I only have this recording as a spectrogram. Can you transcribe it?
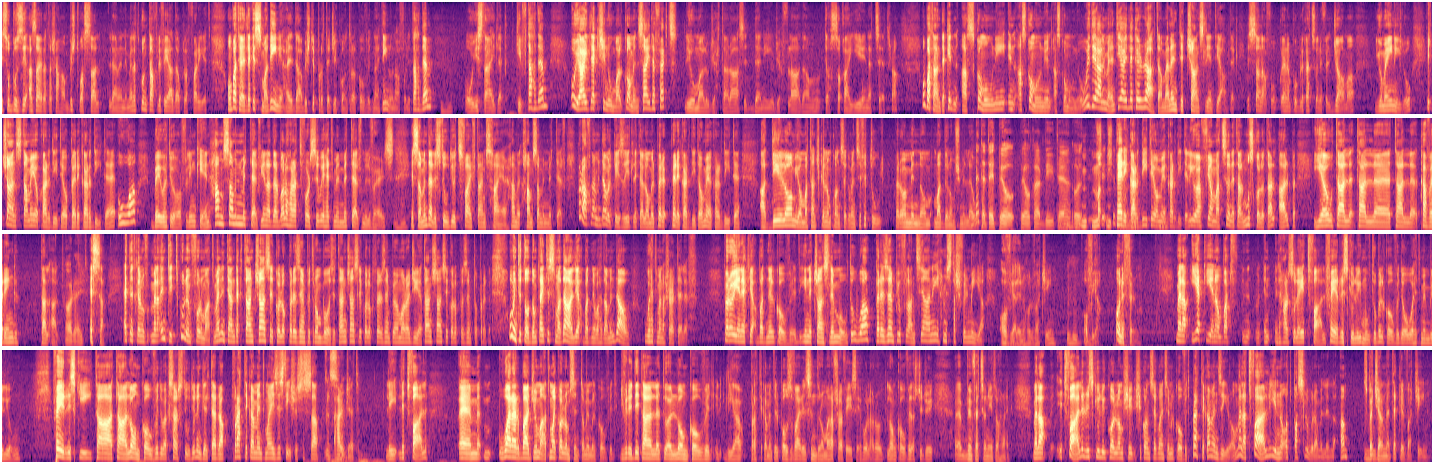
isu bużżieqa żgħira ta' xaħam biex twassal l-RNA. Mela tkun taf li fiha dawk l-affarijiet. U mbagħad jgħidlek isma' din hi qiegħda biex tipproteġik kontra l-COVID-19 u nafu li taħdem. Mhm. u jista' jgħidlek kif taħdem u jgħidlek x'inhuma l-common side effects li huma l-uġigħ ta' ras, id-deni, uġigħ fl-għadam, tħossok għajjien, eċċetera. U mbagħad għandek inqas komuni, inqas komuni, inqas komuni. U idealment jgħidlek ir-rata mela inti ċ-ċans li inti jaqbdek. Issa nafu kien hemm pubblikazzjoni fil-JAMA jumejn ilu, iċ-ċans ta' miokardite jew perikardite huwa, bejn wieħed u ieħor flimkien, ħamsa minn mitt elf. Jiena d-darba l-oħra għedt forsi wieħed minn mitt elf mill-vers. Issa minn dan l-istudju it's five times higher, ħamsa minn mitt elf. Però ħafna minn dawn il-kejżijiet li kellhom il-perikardite u miokardite għaddielhom jew ma tantx kellhom konsegwenzi fit-tul. Pero hemm minnhom m'għaddilhomx mill-ewwel. Meta tgħid peokardite? Perikardite u miokardite li huwa fjammazzjoni tal-muskolu tal-qalb jew tal-covering tal-qalb. Issa, qed nitkellmu mela inti tkun infurmat, mela inti għandek tant ċans li jkollok pereżempju trombożi, tant ċans li jkollok pereżempju emoraġija, tant ċans li jkollok pereżempju U inti toddhom tajt isma' da li jaqbadni waħda minn daw, wieħed minn 10,000. Però jien jekk jaqbadni l-Covid, jien iċ-ċans li mmut huwa, pereżempju fl-anzjani, ħmistax fil-mija. Ovvja li nieħu l-vaċċin. Mhm. Ovvja. U niffirma. Mela, jekk jiena mbagħad inħarsu lejn it-tfal fejn ir-riskju li jmutu bil-Covid huwa wieħed minn miljun, fejn riskji ta', ta long Covid u eksar studju l-Ingilterra prattikament ma jeżistix issa ħarġet li l-tfal wara erba' ġimgħat ma jkollhom sintomi mill-COVID. Ġifieri di tal-long COVID li hija prattikament il-post-viral syndrome ma nafx fejn sejħu long COVID għax tiġri eh, b'infezzjonijiet oħrajn. Mela, it-tfal ir-riskju li jkollhom xi konsegwenzi mill-COVID prattikament zero. Mela t-tfal jien noqgħod pass lura mill-inlaqam, mhm. speċjalment hekk il-vaċċin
